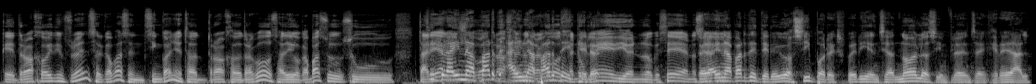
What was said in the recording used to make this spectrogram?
que trabaja hoy de influencer, capaz en cinco años está, trabaja de otra cosa. Digo, capaz su, su tarea. pero hay una parte- hay en una parte cosa, en lo- medio, en lo que sea, no Pero sé. hay una parte, te lo digo sí por experiencia, no los influencers en general.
